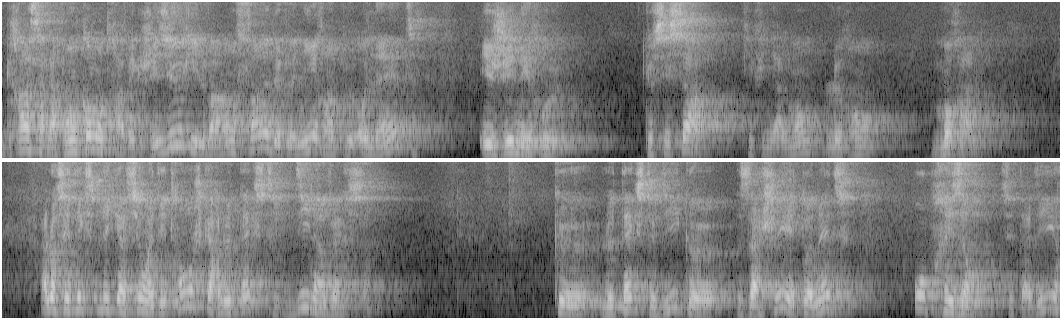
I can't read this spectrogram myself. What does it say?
grâce à la rencontre avec Jésus qu'il va enfin devenir un peu honnête et généreux, que c'est ça qui finalement le rend moral. Alors cette explication est étrange car le texte dit l'inverse. Que le texte dit que Zachée est honnête au présent, c'est-à-dire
